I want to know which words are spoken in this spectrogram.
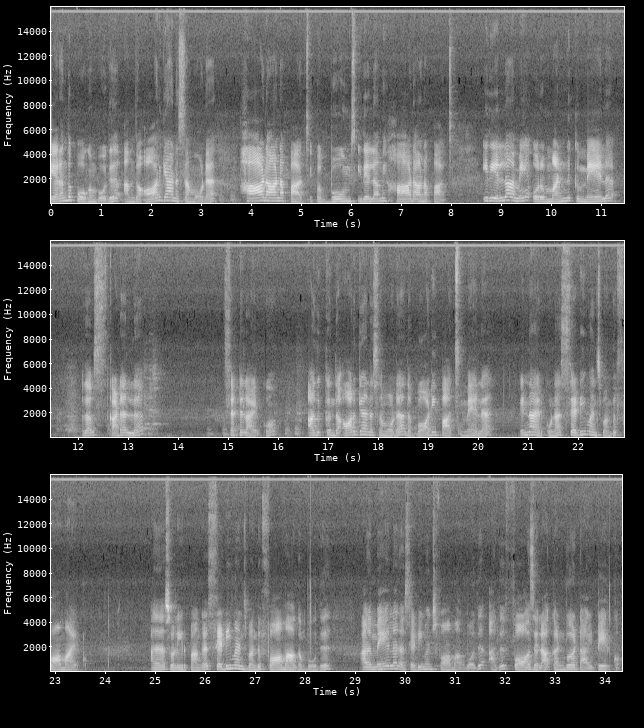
இறந்து போகும்போது அந்த ஆர்கானிசமோட ஹார்டான பார்ட்ஸ் இப்போ போன்ஸ் இது எல்லாமே ஹார்டான பார்ட்ஸ் இது எல்லாமே ஒரு மண்ணுக்கு மேலே அதாவது கடலில் செட்டில் ஆயிருக்கும். அதுக்கு அந்த ஆர்கானிசமோட அந்த பாடி பார்ட்ஸ் மேலே என்ன ஆயிருக்கும்னா செடிமெண்ட்ஸ் வந்து ஃபார்ம் ஆயிருக்கும். அதை தான் சொல்லியிருப்பாங்க. செடிமெண்ட்ஸ் வந்து ஃபார்ம் ஆகும்போது அது மேலே அந்த செடிமெண்ட்ஸ் ஃபார்ம் ஆகும்போது அது ஃபாசலாக கன்வெர்ட் ஆகிட்டே இருக்கும்.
